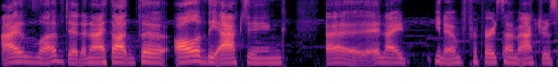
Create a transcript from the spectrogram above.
I loved it, and I thought the all of the acting, uh, and I you know preferred some actors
